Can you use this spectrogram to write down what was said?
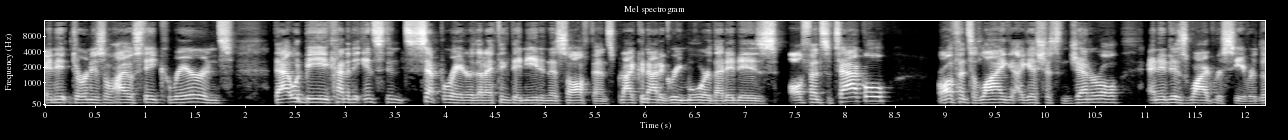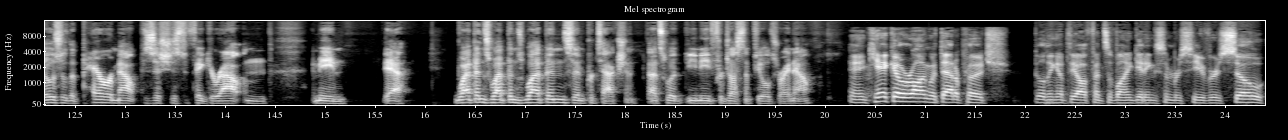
in it during his Ohio State career, and that would be kind of the instant separator that I think they need in this offense. But I could not agree more that it is offensive tackle or offensive line, I guess, just in general, and it is wide receiver. Those are the paramount positions to figure out. And I mean, yeah, weapons, weapons, weapons, and protection. That's what you need for Justin Fields right now. And can't go wrong with that approach, building up the offensive line, getting some receivers. So,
